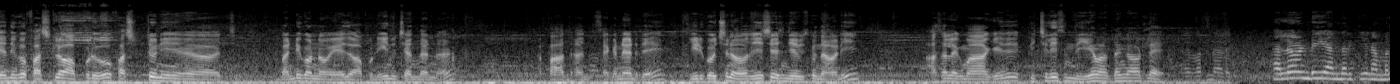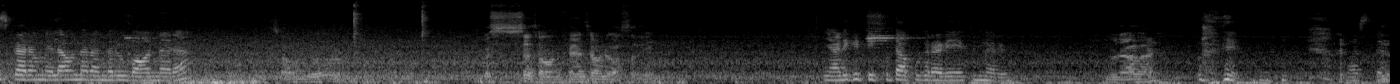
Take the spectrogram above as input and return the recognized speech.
అంతెందుకు ఫస్ట్లో అప్పుడు ఫస్ట్ నీ బండి కొన్నావు ఏదో అప్పుడు నేను చందన్న పాత సెకండ్ హ్యాండ్దే వీడికి వచ్చినావు రిజిస్ట్రేషన్ చేయించుకుందామని అసలు మాకేది పిచ్చిలేసింది ఏం అర్థం కావట్లే. హలో అండి అందరికీ నమస్కారం. ఎలా ఉన్నారు అందరూ? బాగున్నారా? సౌండ్ సౌండ్ ఫ్యాన్ సౌండ్ వస్తుంది. యాడికి టిప్ టాప్గా రెడీ అవుతున్నారు. రావా? వస్తుంది.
